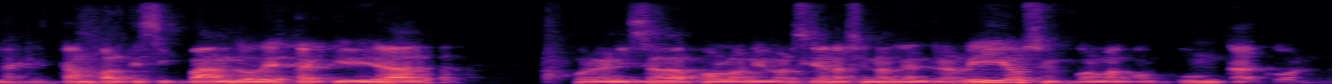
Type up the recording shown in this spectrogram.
las que están participando de esta actividad organizada por la Universidad Nacional de Entre Ríos en forma conjunta con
